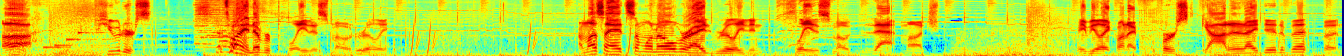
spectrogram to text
Ah, computers. That's why I never play this mode, really. Unless I had someone over, I really didn't play this mode that much. Maybe like when I first got it, I did a bit, but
